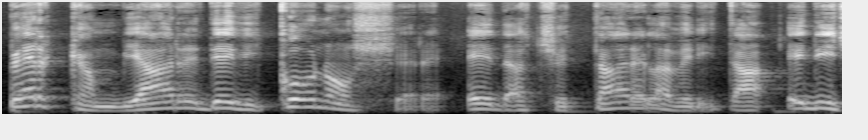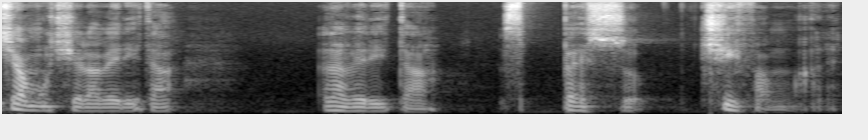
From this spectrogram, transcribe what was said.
Per cambiare devi conoscere ed accettare la verità e diciamoci la verità, la verità spesso ci fa male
